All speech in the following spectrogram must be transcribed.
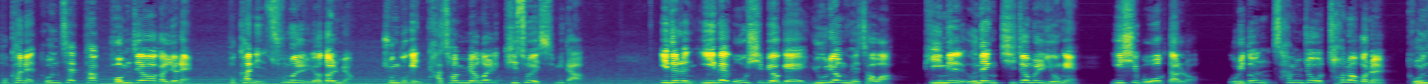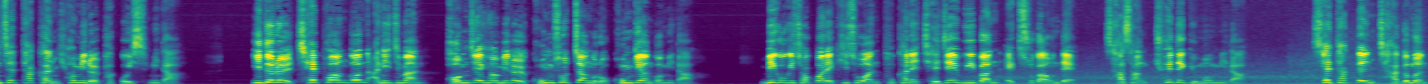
북한의 돈 세탁 범죄와 관련해 북한인 28명, 중국인 5명을 기소했습니다. 이들은 250여 개 유령 회사와 비밀 은행 지점을 이용해 25억 달러, 우리 돈 3조 1천억 원을 돈 세탁한 혐의를 받고 있습니다. 이들을 체포한 건 아니지만 범죄 혐의를 공소장으로 공개한 겁니다. 미국이 적발에 기소한 북한의 제재 위반 액수 가운데 사상 최대 규모입니다. 세탁된 자금은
